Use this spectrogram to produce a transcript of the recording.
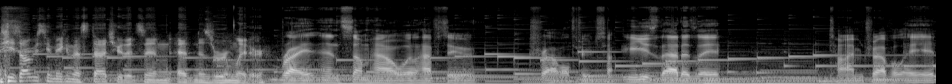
He's obviously making the statue that's in Edna's room later. Right, and somehow we'll have to travel through time. Use that as a time travel aid.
